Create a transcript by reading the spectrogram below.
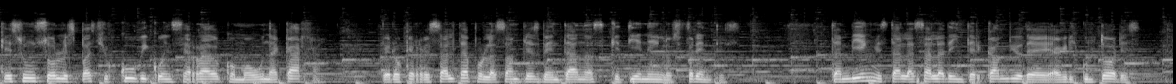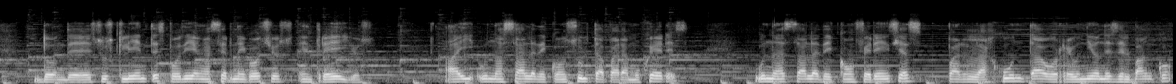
que es un solo espacio cúbico encerrado como una caja, pero que resalta por las amplias ventanas que tiene en los frentes. También está la sala de intercambio de agricultores, donde sus clientes podían hacer negocios entre ellos. Hay una sala de consulta para mujeres, una sala de conferencias para la junta o reuniones del banco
